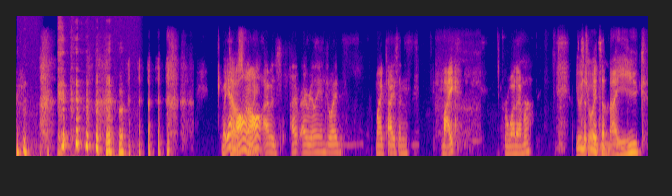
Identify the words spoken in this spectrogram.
But yeah, That was all in all, I was I, I really enjoyed Mike Tyson, Mike, or whatever. You It's a- enjoyed it's a- Mike.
